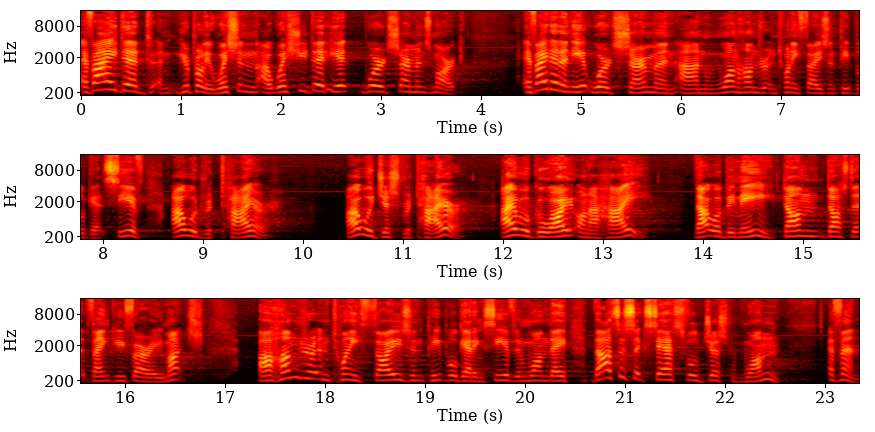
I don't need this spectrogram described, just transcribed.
If I did, and you're probably wishing, I wish you did eight word sermons, Mark. If I did an eight word sermon and 120,000 people get saved, I would retire. I would just retire. I would go out on a high. That would be me. Done, dusted, thank you very much. 120,000 people getting saved in one day, that's a successful just one event.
